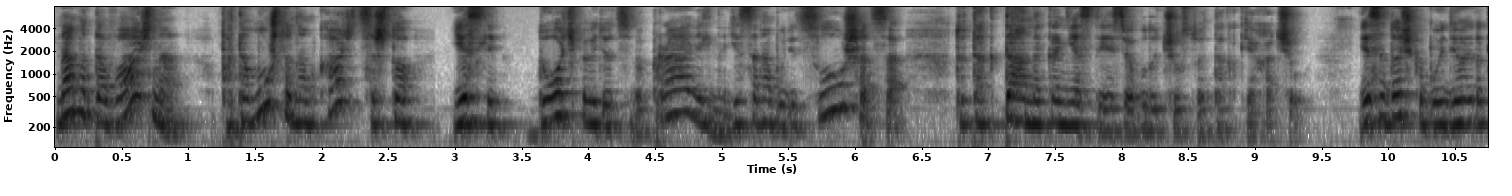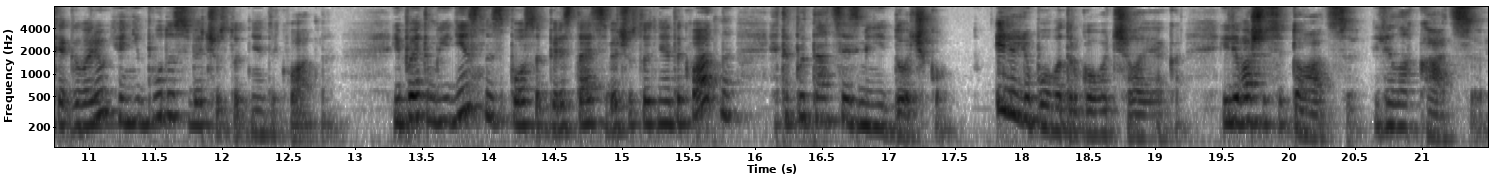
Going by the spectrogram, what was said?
Нам это важно, потому что нам кажется, что если дочь поведет себя правильно, если она будет слушаться, то тогда наконец-то я себя буду чувствовать так, как я хочу. Если дочка будет делать, как я говорю, я не буду себя чувствовать неадекватно. И поэтому единственный способ перестать себя чувствовать неадекватно — это пытаться изменить дочку. Или любого другого человека. Или вашу ситуацию. Или локацию.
